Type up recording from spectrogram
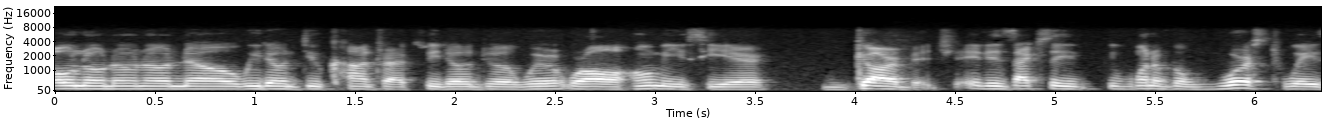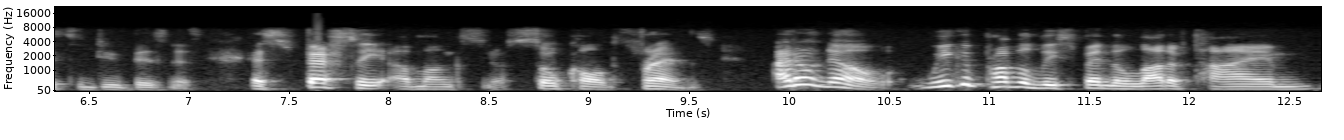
oh no, no, no, no, we don't do contracts, we don't do it, we're, we're all homies here. Garbage. It is actually one of the worst ways to do business, especially amongst you know, so-called friends. I don't know. We could probably spend a lot of time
